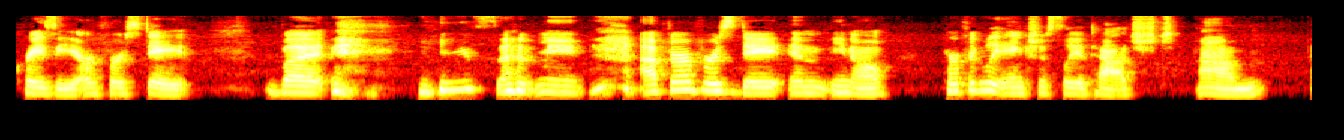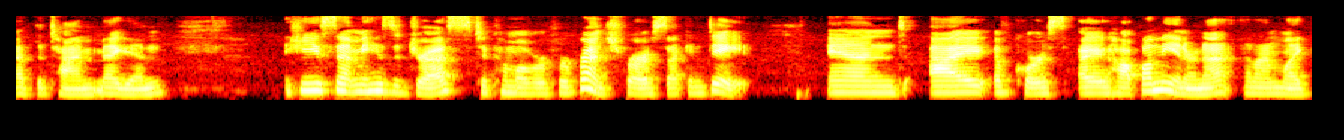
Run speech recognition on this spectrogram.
crazy our first date, but he sent me after our first date, and you know, perfectly anxiously attached um, at the time, Megan he sent me his address to come over for brunch for our second date. And I, of course, I hop on the internet and I'm like,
